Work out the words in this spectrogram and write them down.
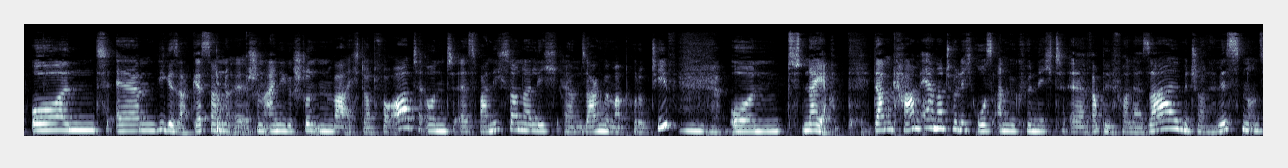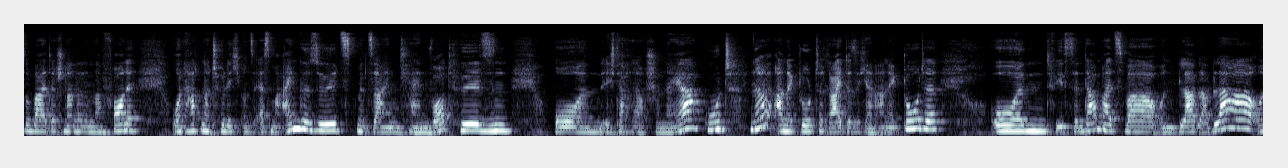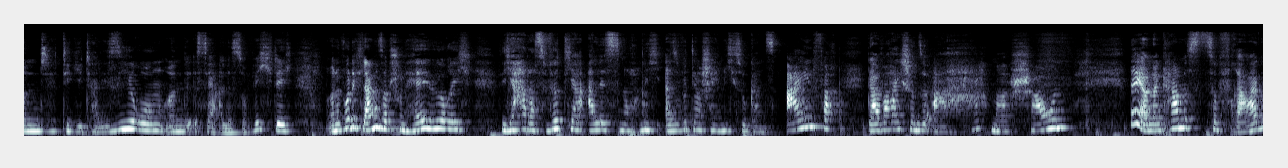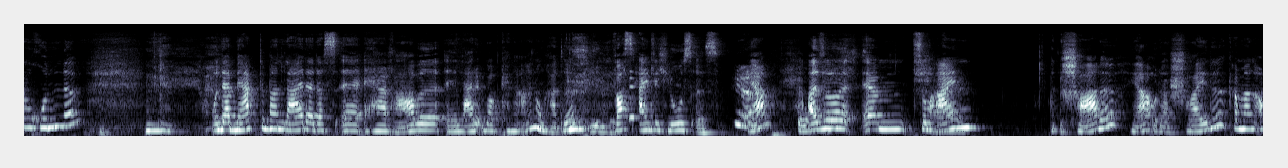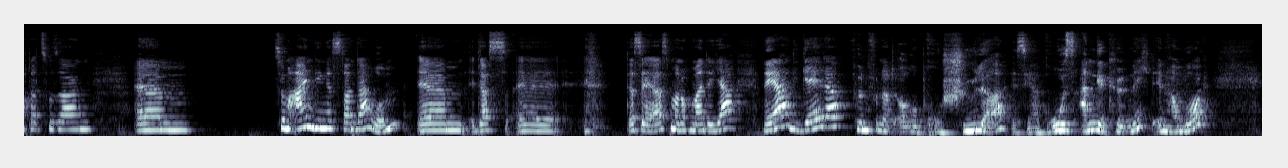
Und ähm, wie gesagt, gestern äh, schon einige Stunden war ich dort vor Ort und es war nicht sonderlich, ähm, sagen wir mal, produktiv. Und naja, dann kam er natürlich groß angekündigt, äh, rappelvoller Saal mit Journalisten und so weiter, stand er dann nach vorne und hat natürlich uns erstmal eingesülzt mit seinen kleinen Worthülsen. Und ich dachte auch schon, naja, gut, ne, Anekdote reihte sich an Anekdote und wie es denn damals war und bla bla bla und Digitalisierung und ist ja alles so wichtig. Und dann wurde ich langsam schon hellhörig, ja, das wird ja alles noch nicht, also wird ja wahrscheinlich nicht so ganz einfach. Da war ich schon so, aha, mal schauen. Naja, und dann kam es zur Fragerunde. Und da merkte man leider, dass äh, Herr Rabe äh, leider überhaupt keine Ahnung hatte, was eigentlich los ist. Ja. Also ähm, zum einen Schade, ja, oder Scheide kann man auch dazu sagen. Ähm, zum einen ging es dann darum, ähm, dass, äh, dass er erstmal noch meinte, ja, naja, die Gelder, 500 Euro pro Schüler, ist ja groß angekündigt in Hamburg,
